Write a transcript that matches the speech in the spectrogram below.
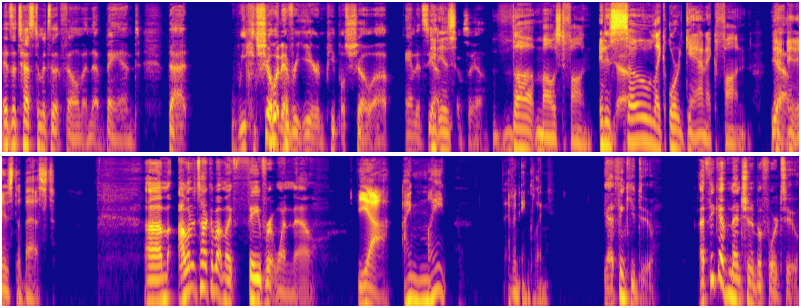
It's a testament to that film and that band that we can show it every year and people show up. And it's yeah, It is- So yeah, the most fun it is Yeah. so like organic fun yeah. it is the best Um, I want to talk about my favorite one now. yeah i might have an inkling Yeah, I think you do. I think I've mentioned it before too,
